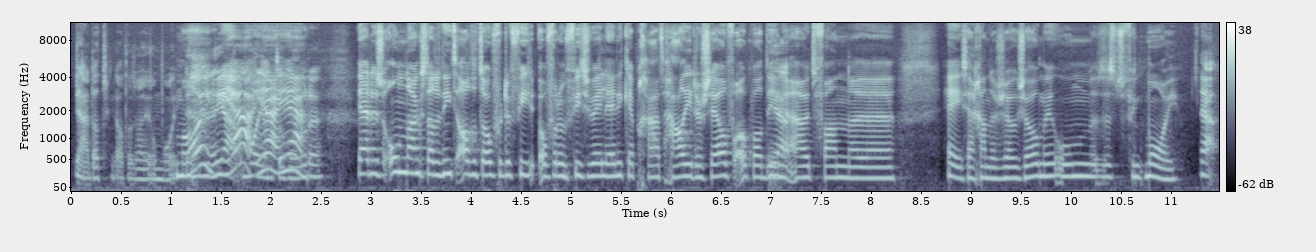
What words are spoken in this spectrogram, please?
ja, dat vind ik altijd wel heel mooi. Mooi, ja, mooi ja, om te ja. horen. Ja, dus ondanks dat het niet altijd over, de, over een visuele handicap gaat, haal je er zelf ook wel dingen Ja. uit van. eh hey, zij gaan er sowieso mee om. Dat vind ik mooi. Ja.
